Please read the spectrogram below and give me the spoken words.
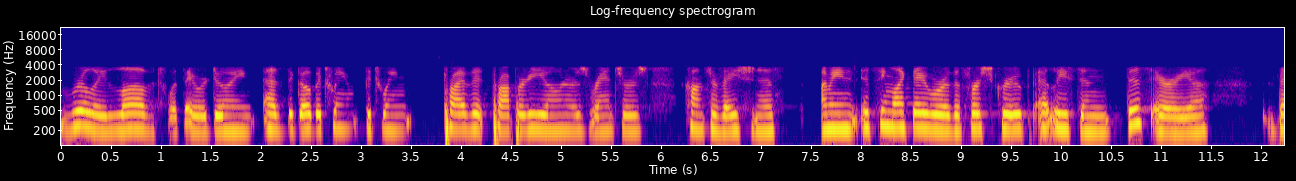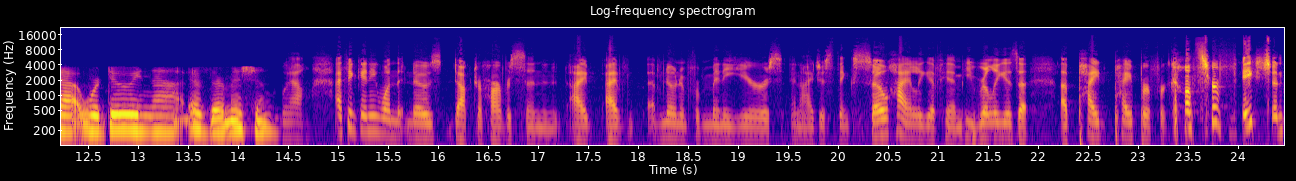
really loved what they were doing as the go between between private property owners, ranchers, conservationists. I mean, it seemed like they were the first group, at least in this area, that were doing that as their mission. Well, I think anyone that knows Dr. Harveson, and I, have I've known him for many years, and I just think so highly of him. He really is a, a Pied Piper for conservation.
